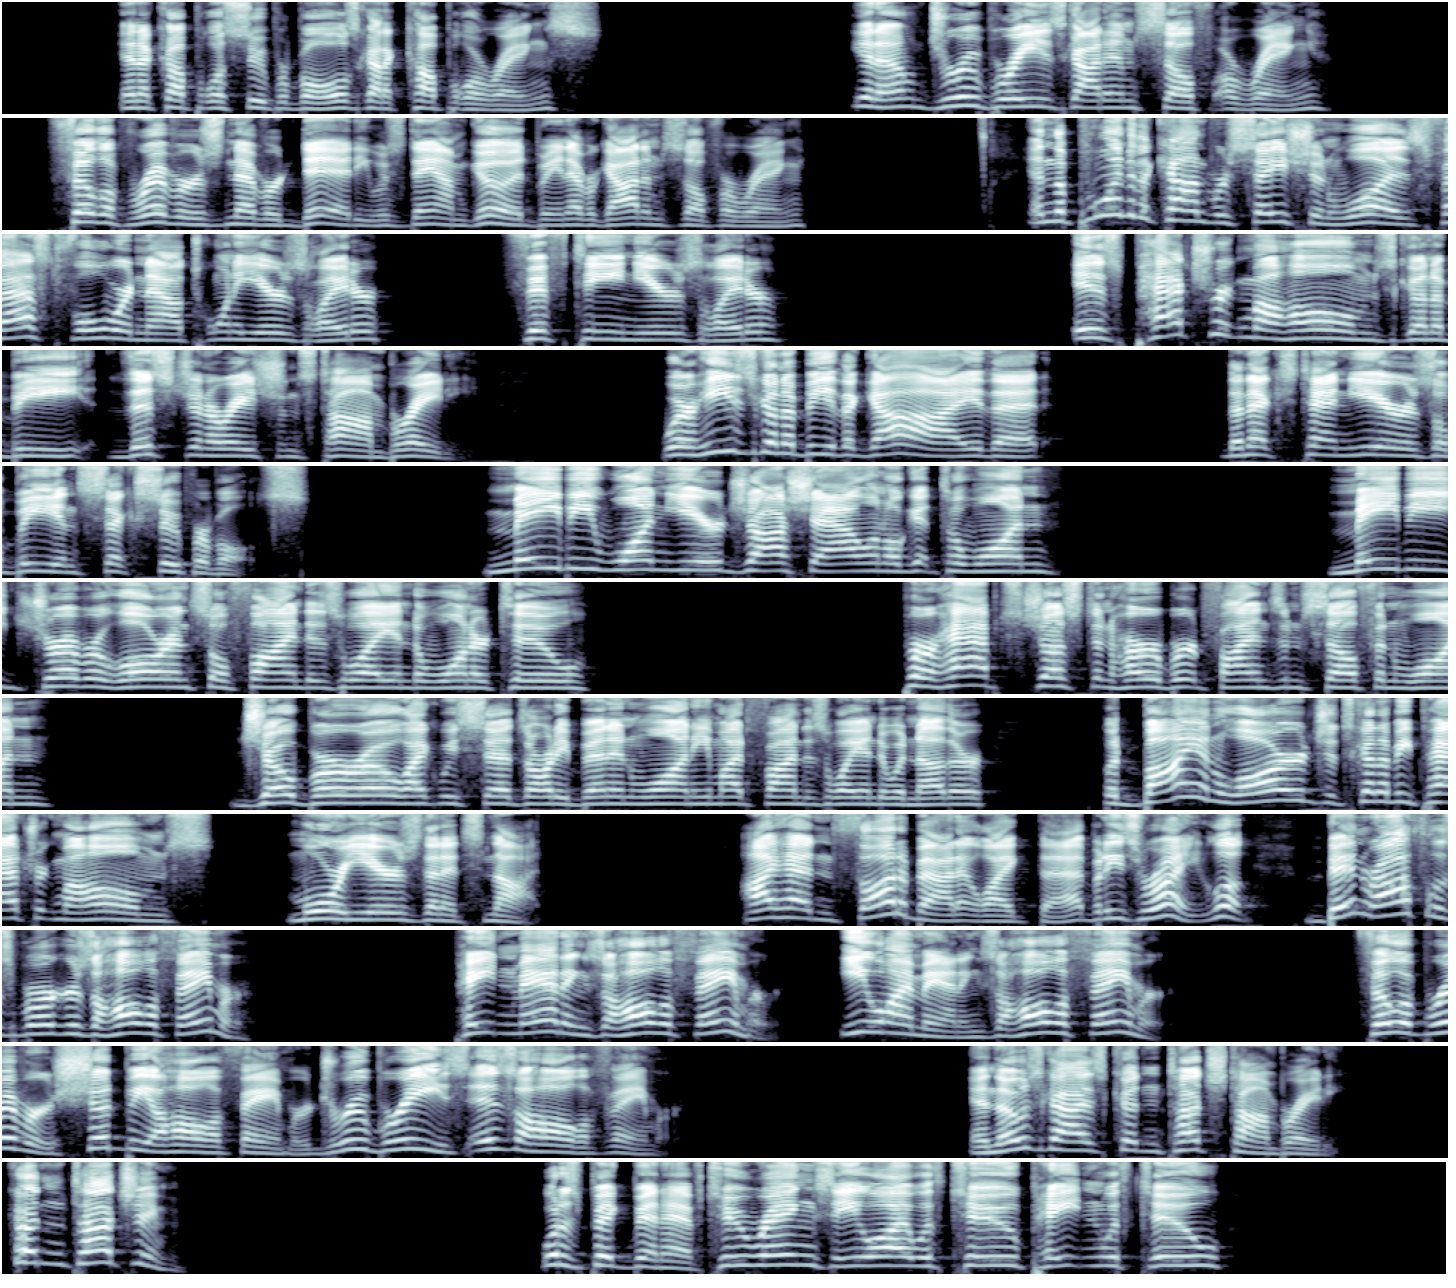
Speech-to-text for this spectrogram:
in a couple of Super Bowls, got a couple of rings. You know, Drew Brees got himself a ring. Philip Rivers never did. He was damn good, but he never got himself a ring. And the point of the conversation was fast forward now 20 years later, 15 years later, is Patrick Mahomes going to be this generation's Tom Brady? Where he's going to be the guy that the next 10 years will be in six Super Bowls. Maybe one year Josh Allen will get to one. Maybe Trevor Lawrence will find his way into one or two. Perhaps Justin Herbert finds himself in one. Joe Burrow, like we said, has already been in one. He might find his way into another. But by and large, it's going to be Patrick Mahomes more years than it's not. I hadn't thought about it like that, but he's right. Look, Ben Roethlisberger's a Hall of Famer. Peyton Manning's a Hall of Famer. Eli Manning's a Hall of Famer. Philip Rivers should be a Hall of Famer. Drew Brees is a Hall of Famer. And those guys couldn't touch Tom Brady. Couldn't touch him. What does Big Ben have? Two rings? Eli with two, Peyton with two.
